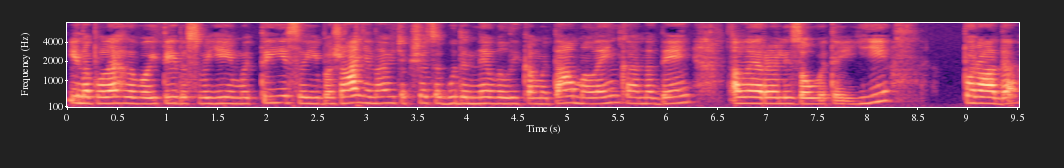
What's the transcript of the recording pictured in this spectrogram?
і наполегливо йти до своєї мети, свої бажання, навіть якщо це буде невелика мета, маленька на день, але реалізовувати її. Порада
